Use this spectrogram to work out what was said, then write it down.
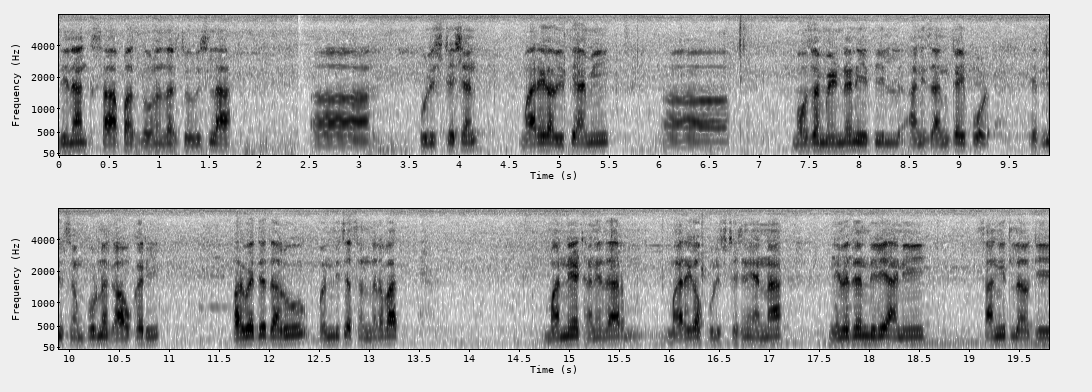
दिनांक सहा पाच दोन हजार चोवीसला पोलीस स्टेशन मारेगाव येथे आम्ही मौजा मेंढणी येथील आणि जानकाई पोड येथील संपूर्ण गावकरी अवैध दारू बंदीच्या संदर्भात माननीय ठाणेदार मारेगाव पोलीस स्टेशन यांना निवेदन दिले आणि सांगितलं की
